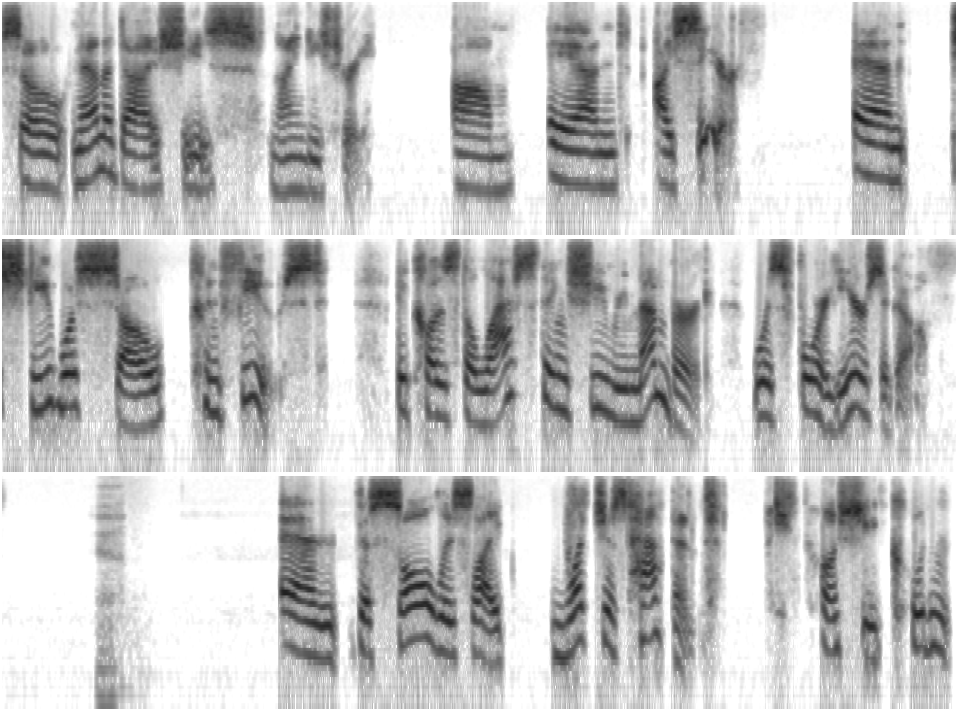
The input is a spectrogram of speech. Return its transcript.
So Nana dies, she's 93. Um, and I see her. And she was so confused because the last thing she remembered was four years ago. Yeah. And the soul is like, what just happened? Because she couldn't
